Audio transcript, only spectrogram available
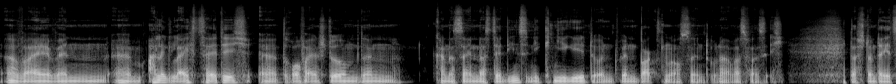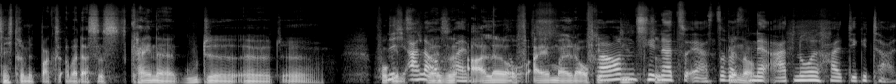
äh, weil wenn ähm, alle gleichzeitig äh, drauf einstürmen, dann kann es sein, dass der Dienst in die Knie geht und wenn Bugs noch sind oder was weiß ich. Das stand da jetzt nicht drin mit Bugs, aber das ist keine gute äh, äh nicht alle auf einmal. Alle auf einmal da auf Frauen, Dienste. Kinder zuerst, sowas genau. in der Art, nur halt digital.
